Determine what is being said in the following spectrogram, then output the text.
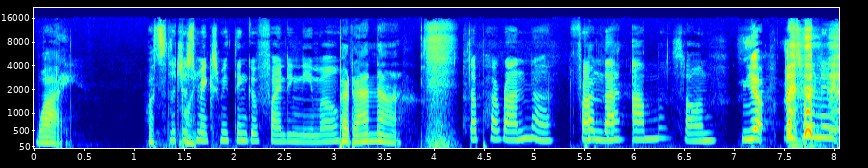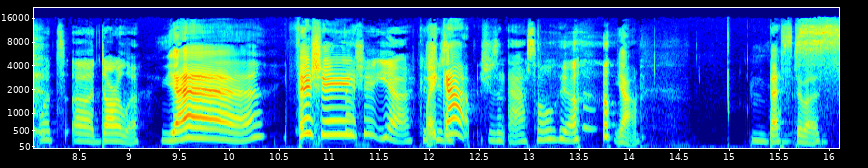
why? What's the that just point? makes me think of Finding Nemo. Piranha. the piranha from the Amazon. Yep. What's her name? What's uh Darla? Yeah. Fishy. Fishy? Yeah. Wake she's a- up. she's an asshole. Yeah. yeah. Best of us.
